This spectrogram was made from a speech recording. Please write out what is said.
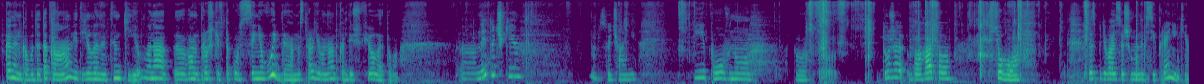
Тканинка буде така від Єлени Тимків. Вона е, вам трошки в таку синьову йде, а насправді вона така більш фіолетова. Е, ниточки, ну, звичайні. І повно просто дуже багато всього. Я сподіваюся, що в мене всі креніки.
